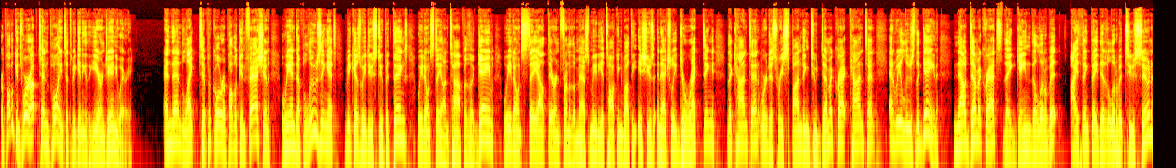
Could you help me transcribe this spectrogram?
Republicans were up 10 points at the beginning of the year in January. And then, like typical Republican fashion, we end up losing it because we do stupid things. We don't stay on top of the game. We don't stay out there in front of the mass media talking about the issues and actually directing the content. We're just responding to Democrat content and we lose the gain. Now, Democrats, they gained a little bit. I think they did it a little bit too soon.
